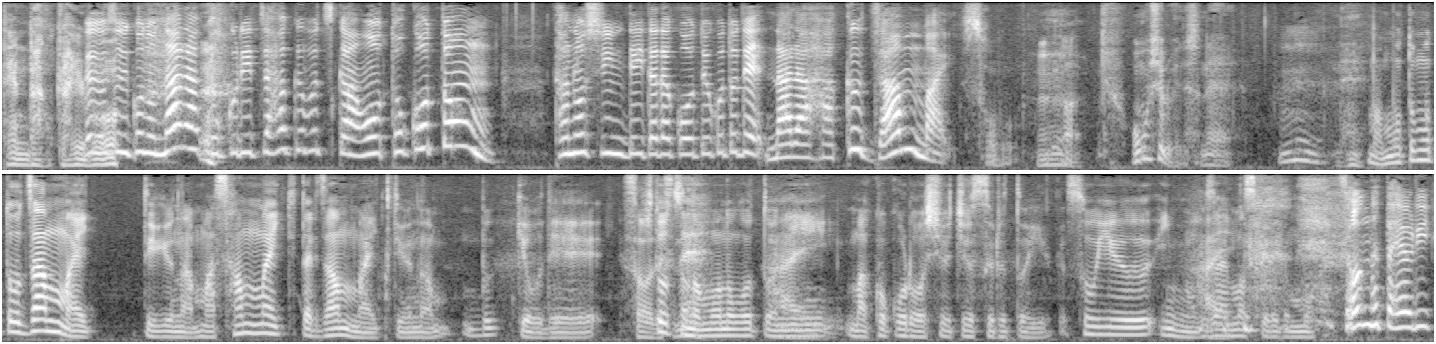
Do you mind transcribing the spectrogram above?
展覧会を。要するにこの奈良国立博物館をとことん楽しんでいただこうということで奈良博三昧。そう。うん。ま面白いですね。うん。あもともと三昧っていうのは、まあ、三昧って言ったり三昧っていうのは仏教でね。一つの物事に、はい。まあ、心を集中するというそういう意味もございますけれども、そんな頼り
